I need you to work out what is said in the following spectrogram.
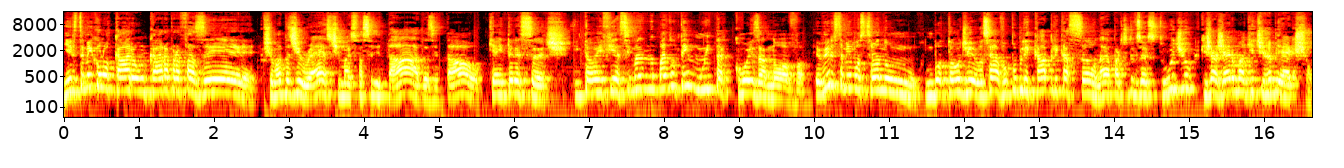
E eles também colocaram um cara para fazer chamadas de REST mais facilitadas e tal, que é interessante. Então, enfim, assim, mas, mas não tem muita coisa nova. Eu vi eles também mostrando um, um botão de você, ah, vou publicar a aplicação, né? A partir do Visual Studio, que já gera uma GitHub Action.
